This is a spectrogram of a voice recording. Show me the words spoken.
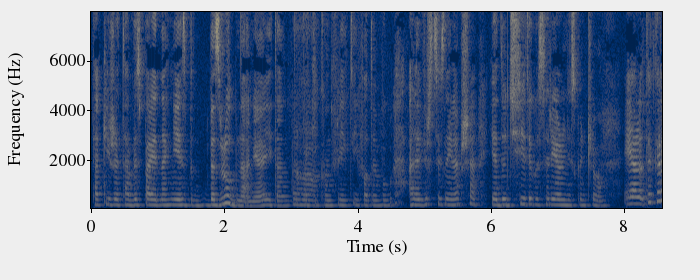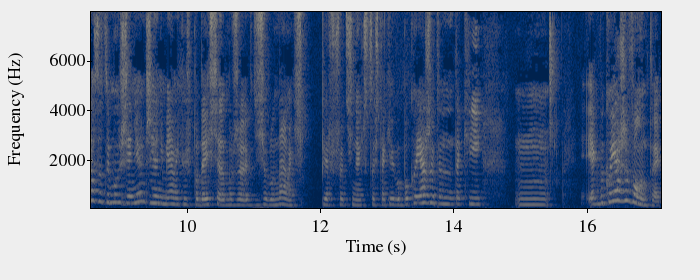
taki, że ta wyspa jednak nie jest bezludna, nie? I tam Aha. taki konflikt i potem w ogóle... Ale wiesz, co jest najlepsze? Ja do dzisiaj tego serialu nie skończyłam. Ej, ale tak teraz o tym mówisz, ja nie wiem, czy ja nie miałam jakiegoś podejścia, może gdzieś oglądałam jakiś pierwszy odcinek, czy coś takiego, bo kojarzę ten taki... Mm, jakby kojarzę wątek,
